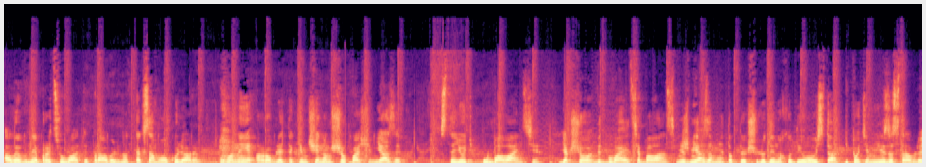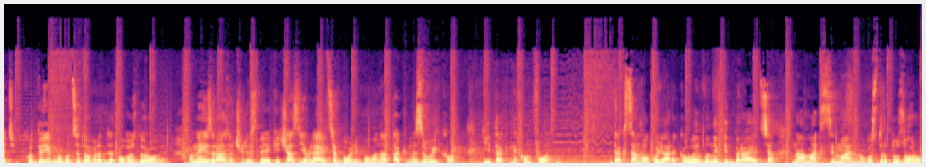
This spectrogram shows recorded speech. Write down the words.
але не працювати правильно. Так само окуляри. Вони роблять таким чином, що ваші м'язи стають у балансі. Якщо відбувається баланс між м'язами, тобто якщо людина ходила ось так, і потім її заставлять ходити рівно, бо це добре для твого здоров'я. У неї зразу через деякий час з'являються болі, бо вона так не звикла, їй так некомфортно. Так само окуляри, коли вони підбираються на максимальну гостроту зору,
